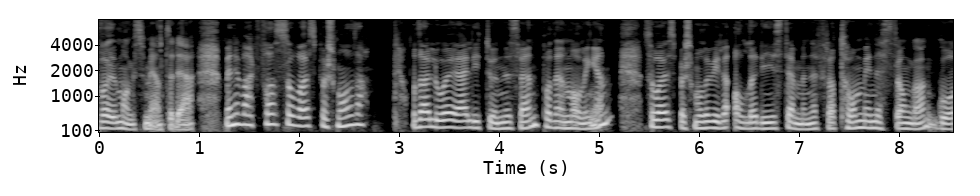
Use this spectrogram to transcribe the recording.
var jo mange som mente det. Men i hvert fall så var spørsmålet, da. Og da lå jeg litt under Sven på den målingen. Så var jo spørsmålet ville alle de stemmene fra Tom i neste omgang gå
